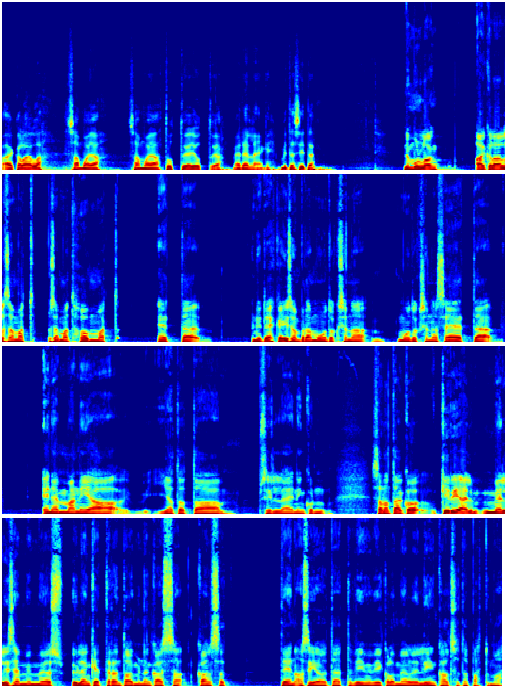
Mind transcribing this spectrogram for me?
aika lailla samoja, samoja tuttuja juttuja edelleenkin. Mitä sitä? No mulla on aika lailla samat, samat hommat, että nyt ehkä isompana muutoksena, muutoksena se, että enemmän ja, ja tota, silleen niin kuin, sanotaanko kirjaimellisemmin myös Ylen Ketterän toiminnan kanssa, kanssa teen asioita, että viime viikolla meillä oli Lean Culture-tapahtuma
